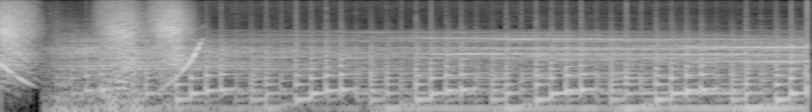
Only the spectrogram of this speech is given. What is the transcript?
フフフ。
